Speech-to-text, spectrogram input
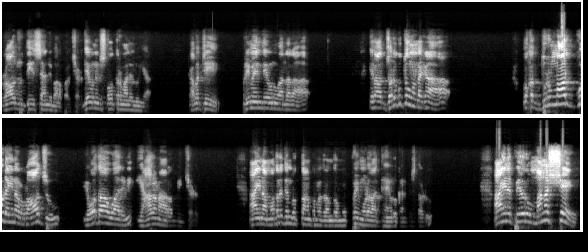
రాజు దేశాన్ని బలపరిచాడు. దేవునికి స్తోత్రం. అలెలుయ్య కాబట్టి ప్రియమైన దేవుని వాళ్ళరా ఇలా జరుగుతూ ఉండగా ఒక దుర్మార్గుడైన రాజు యోధా వారిని ఏలన ఆరంభించాడు. ఆయన మొదటి దినవృత్తాంతమ గ్రంథం ముప్పై మూడవ అధ్యాయంలో కనిపిస్తాడు. ఆయన పేరు మనషే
